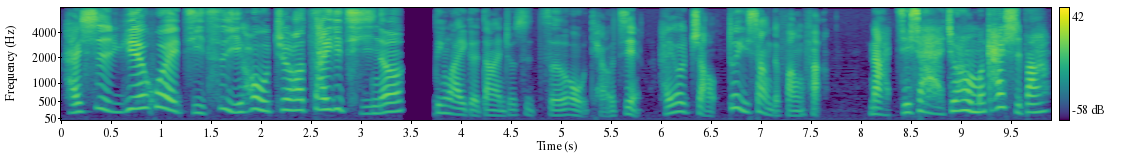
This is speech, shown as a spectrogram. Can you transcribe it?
还是约会几次以后就要在一起呢？另外一个当然就是择偶条件，还有找对象的方法。那接下来就让我们开始吧。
